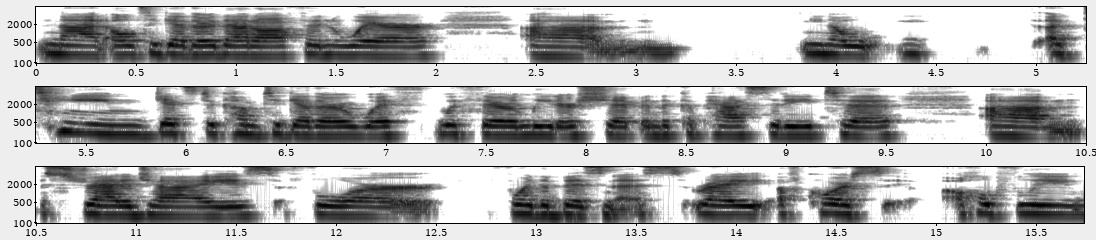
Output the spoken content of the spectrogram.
not altogether that often where, um, you know, a team gets to come together with with their leadership and the capacity to um, strategize for for the business, right? Of course, hopefully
